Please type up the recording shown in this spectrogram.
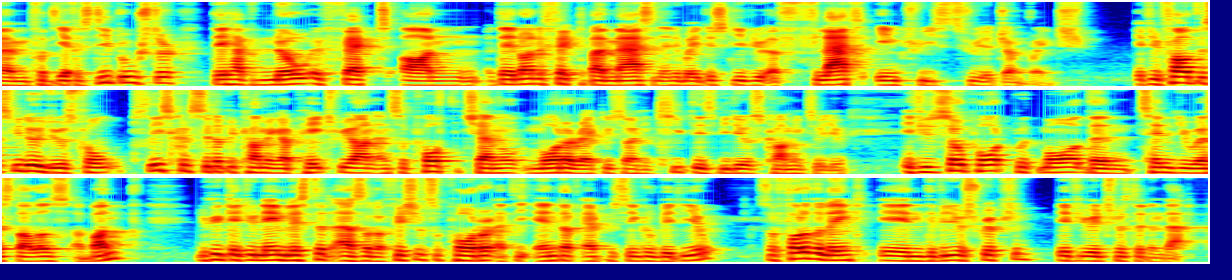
um for the FSD booster. They have no effect on, they're not affected by mass in any way, just give you a flat increase to your jump range. If you found this video useful, please consider becoming a Patreon and support the channel more directly so I can keep these videos coming to you. If you support with more than 10 US dollars a month, you can get your name listed as an official supporter at the end of every single video. So follow the link in the video description if you're interested in that.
